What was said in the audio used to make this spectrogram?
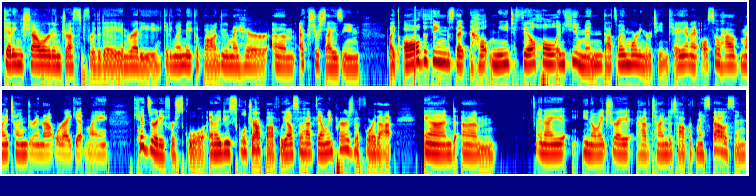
getting showered and dressed for the day and ready, getting my makeup on, doing my hair, um, exercising, like all the things that help me to feel whole and human. That's my morning routine. Okay. And I also have my time during that where I get my kids ready for school and I do school drop off. We also have family prayers before that. And, um, and I, you know, make sure I have time to talk with my spouse and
